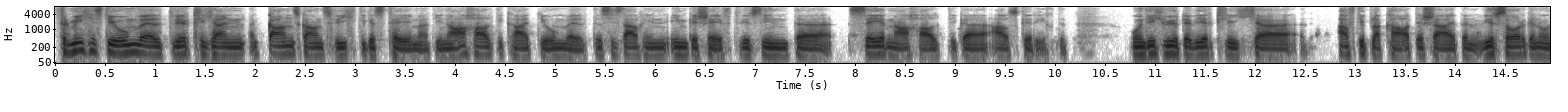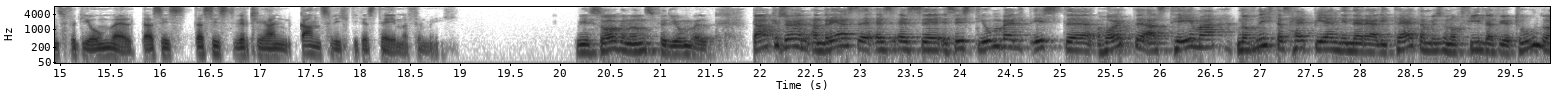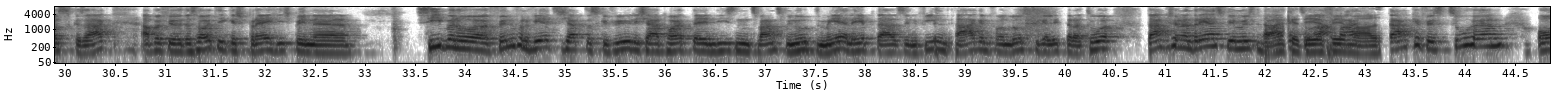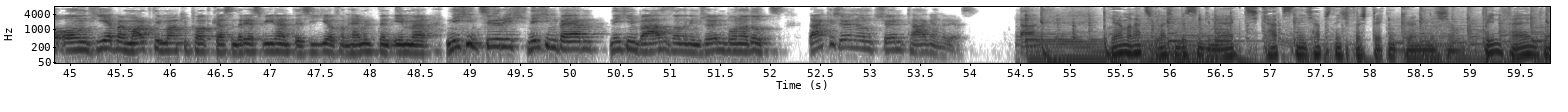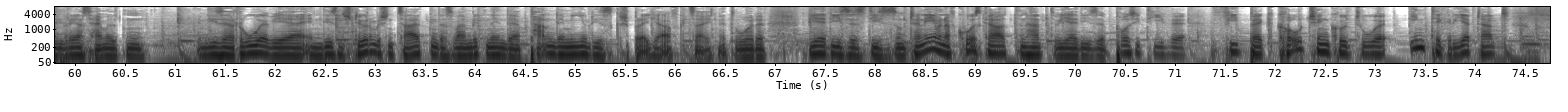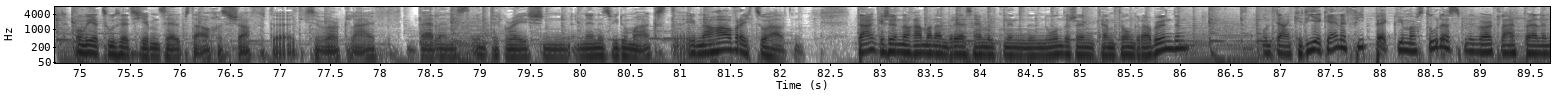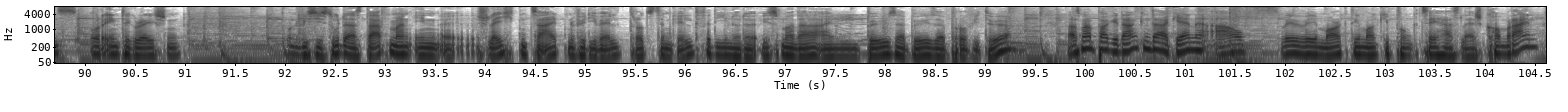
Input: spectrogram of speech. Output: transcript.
Für mich ist die Umwelt wirklich ein ganz, ganz wichtiges Thema. Die Nachhaltigkeit, die Umwelt. Das ist auch in, im Geschäft. Wir sind äh, sehr nachhaltig äh, ausgerichtet. Und ich würde wirklich äh, auf die Plakate schreiben, wir sorgen uns für die Umwelt. Das ist, das ist wirklich ein ganz wichtiges Thema für mich. Wir sorgen uns für die Umwelt. Dankeschön, Andreas. Es, es, es ist, die Umwelt ist äh, heute als Thema noch nicht das Happy End in der Realität. Da müssen wir noch viel dafür tun. Du hast gesagt. Aber für das heutige Gespräch, ich bin äh, 7.45 Uhr, ich habe das Gefühl, ich habe heute in diesen 20 Minuten mehr erlebt als in vielen Tagen von lustiger Literatur. Dankeschön, Andreas. Wir müssen Danke dir vielmals. Danke fürs Zuhören. Und hier beim Marketing Monkey Podcast, Andreas Wieland, der CEO von Hamilton, immer nicht in Zürich, nicht in Bern, nicht in Basel, sondern im schönen Bonaduz. Dankeschön und schönen Tag, Andreas. Danke. Ja, man hat es vielleicht ein bisschen gemerkt. Ich kann es nicht, ich habe es nicht verstecken können. Ich bin Fan von Andreas Hamilton in dieser Ruhe, wie er in diesen stürmischen Zeiten, das war mitten in der Pandemie, und dieses Gespräch aufgezeichnet wurde, wie er dieses, dieses Unternehmen auf Kurs gehalten hat, wie er diese positive Feedback-Coaching-Kultur integriert hat und wie er zusätzlich eben selbst auch es schafft, äh, diese Work-Life-Balance, Integration, nenn es wie du magst, eben auch aufrechtzuerhalten. Dankeschön noch einmal Andreas Hamilton in den wunderschönen Kanton Graubünden. Und danke dir. Gerne Feedback. Wie machst du das mit Work-Life-Balance oder Integration? Und wie siehst du das? Darf man in äh, schlechten Zeiten für die Welt trotzdem Geld verdienen oder ist man da ein böser, böser Profiteur? Lass mal ein paar Gedanken da gerne auf www.marketingmonkey.ch slash komm rein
